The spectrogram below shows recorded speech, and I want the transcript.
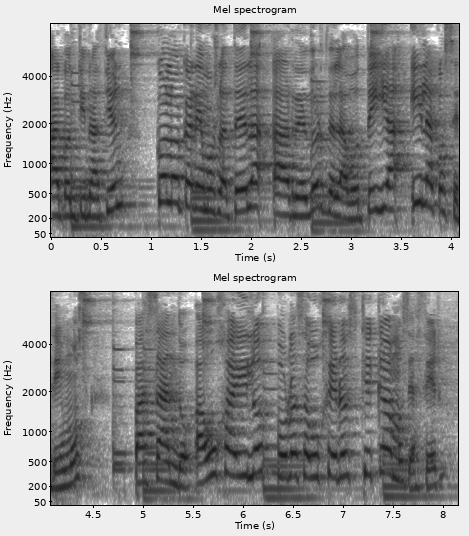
A continuación, colocaremos la tela alrededor de la botella y la coseremos, pasando aguja e hilo por los agujeros que acabamos de hacer.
